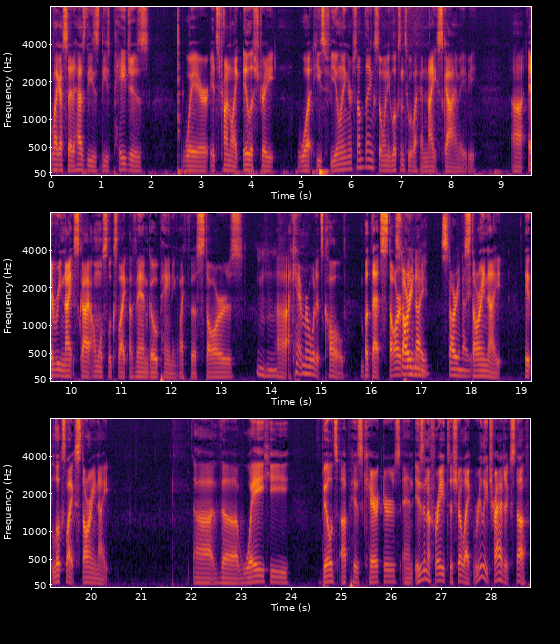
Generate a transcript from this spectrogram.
like I said, it has these these pages where it's trying to like illustrate what he's feeling or something. So when he looks into like a night sky, maybe uh, every night sky almost looks like a Van Gogh painting, like the stars. hmm Uh, I can't remember what it's called, but that star Starry painting- Night. Starry Night. Starry Night. It looks like Starry Night. Uh, the way he builds up his characters and isn't afraid to show like really tragic stuff.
